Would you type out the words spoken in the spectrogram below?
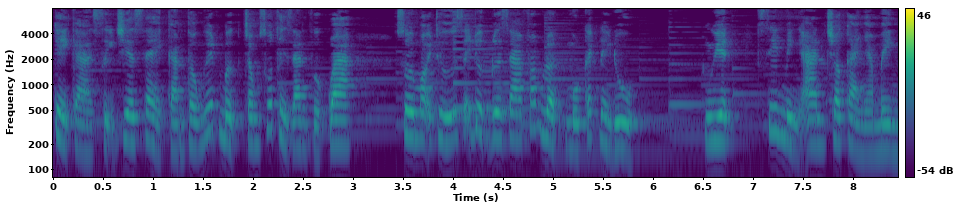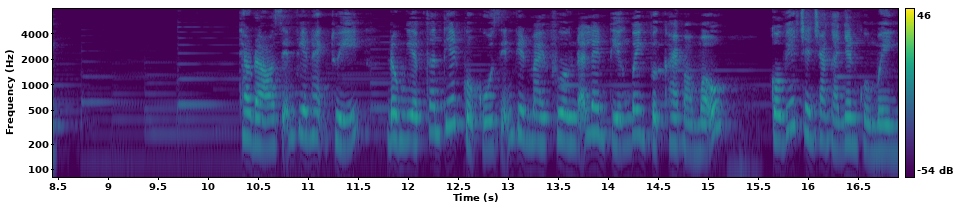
kể cả sự chia sẻ cảm thông hết mực trong suốt thời gian vừa qua, rồi mọi thứ sẽ được đưa ra pháp luật một cách đầy đủ. Nguyện xin bình an cho cả nhà mình. Theo đó, diễn viên Hạnh Thúy, đồng nghiệp thân thiết của cố diễn viên Mai Phương đã lên tiếng bênh vực hai bảo mẫu. Cô viết trên trang cá nhân của mình.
